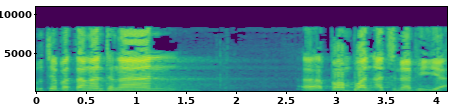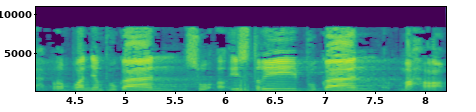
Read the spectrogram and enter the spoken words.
berjabat tangan dengan uh, perempuan ajnabiyah, perempuan yang bukan istri, bukan mahram.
